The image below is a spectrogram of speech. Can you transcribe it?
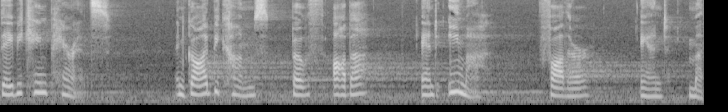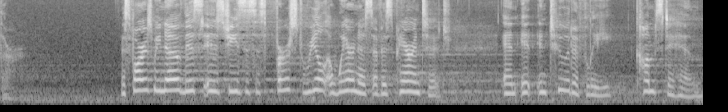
they became parents, and God becomes both Abba and Ima, father and mother. As far as we know, this is Jesus' first real awareness of his parentage, and it intuitively comes to him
